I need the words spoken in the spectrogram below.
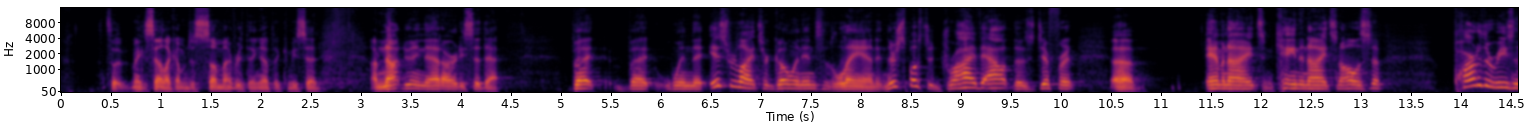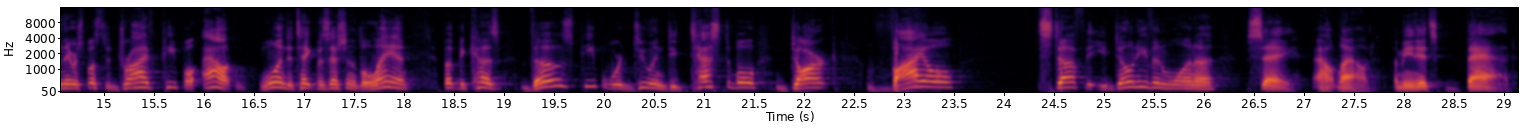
so it makes it sound like I'm just sum everything up that can be said. I'm not doing that, I already said that. But, but when the Israelites are going into the land and they're supposed to drive out those different uh, Ammonites and Canaanites and all this stuff, part of the reason they were supposed to drive people out, one, to take possession of the land, but because those people were doing detestable, dark, vile stuff that you don't even want to say out loud. I mean, it's bad.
